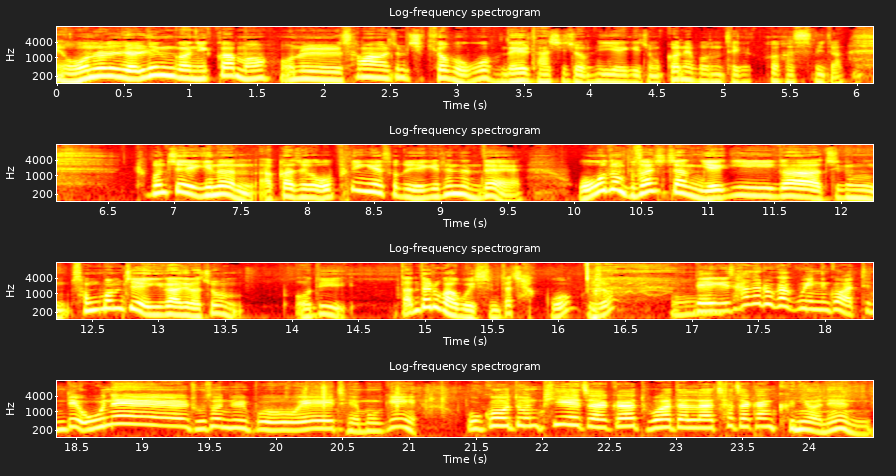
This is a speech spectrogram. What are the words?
예, 오늘 열리는 거니까 뭐 오늘 상황을 좀 지켜보고 내일 다시 좀 이 얘기 좀 꺼내보면 될 것 같습니다. 두 번째 얘기는 아까 제가 오프닝에서도 얘기를 했는데 오거돈 부산시장 얘기가 지금 성범죄 얘기가 아니라 좀 어디 딴 데로 가고 있습니다. 자꾸 그죠? 어. 네, 이게 산으로 가고 있는 것 같은데 오늘 조선일보의 제목이 오거돈 피해자가 도와달라 찾아간 그녀는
